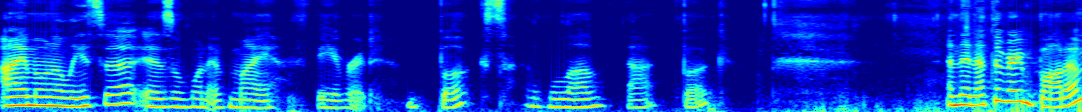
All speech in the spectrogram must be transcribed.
I Mona Lisa is one of my favorite books. I love that book. And then at the very bottom,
